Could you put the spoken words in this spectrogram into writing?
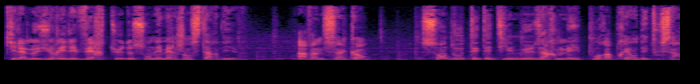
qu'il a mesuré les vertus de son émergence tardive. À 25 ans, sans doute était-il mieux armé pour appréhender tout ça.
